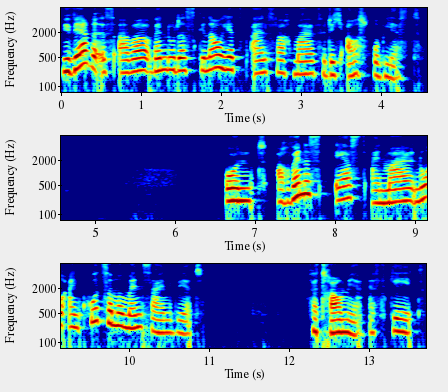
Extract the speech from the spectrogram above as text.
Wie wäre es aber, wenn du das genau jetzt einfach mal für dich ausprobierst? Und auch wenn es erst einmal nur ein kurzer Moment sein wird, vertrau mir, es geht.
